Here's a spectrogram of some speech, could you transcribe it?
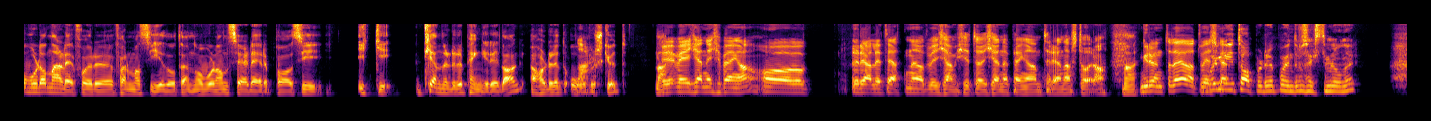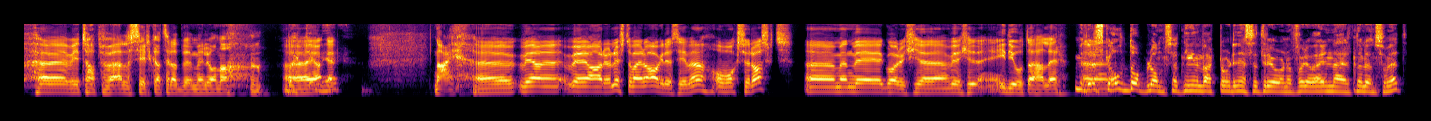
og hvordan er det for eh, farmasiet.no? Hvordan ser dere på si, ikke, Tjener dere penger i dag? Har dere et overskudd? Nei. Vi, vi tjener ikke penger, og realiteten er at vi kommer ikke til å tjene penger de tre neste året. Grunnen til det er at vi skal... Hvor mye taper dere på 160 millioner? Eh, Vi taper vel ca. 30 millioner. Det er Eh, ikke ja, mer. Nei. eh, Vi, er- vi har jo lyst til å være aggressive og vokse raskt, eh, men vi, går ikke, vi er ikke idioter heller. Men dere Eh, skal doble omsetningen hvert år de neste tre årene for å være i nærheten av lønnsomhet?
